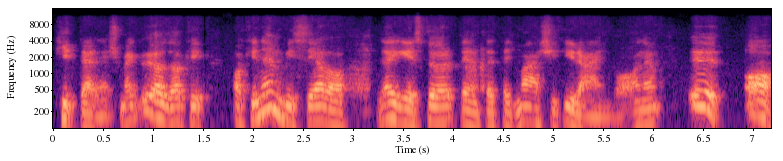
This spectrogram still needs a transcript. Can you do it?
hiteles, meg ő az, aki, aki nem viszi el az egész történetet egy másik irányba, hanem ő a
